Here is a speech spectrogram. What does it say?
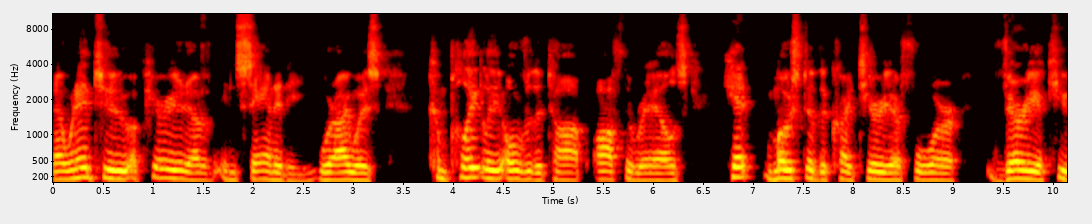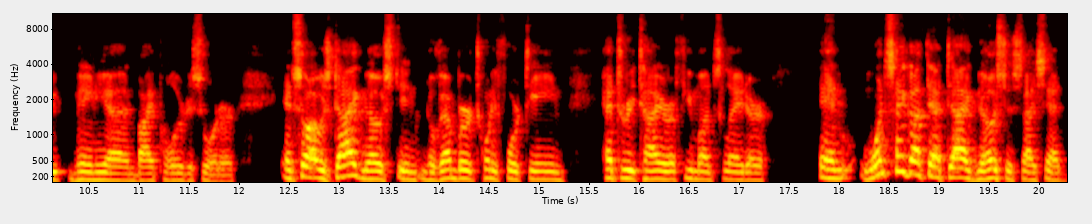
I went into a period of insanity where I was completely over the top, off the rails, hit most of the criteria for very acute mania and bipolar disorder. And so I was diagnosed in November 2014, had to retire a few months later. And once I got that diagnosis, I said,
